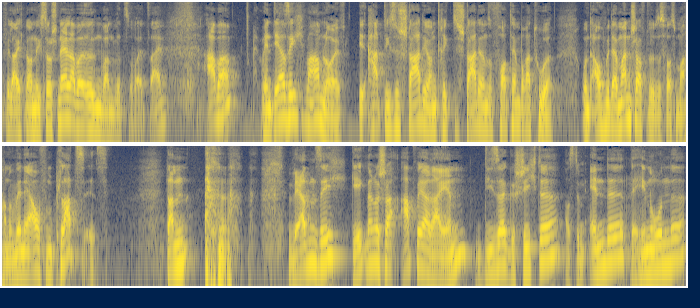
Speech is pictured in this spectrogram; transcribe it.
Vielleicht noch nicht so schnell, aber irgendwann wird es soweit sein. Aber wenn der sich warm läuft, hat dieses Stadion, kriegt das Stadion sofort Temperatur. Und auch mit der Mannschaft wird es was machen. Und wenn er auf dem Platz ist, dann werden sich gegnerische Abwehrreihen dieser Geschichte aus dem Ende der Hinrunde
